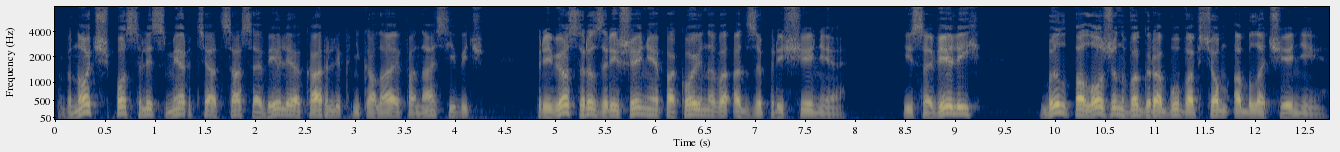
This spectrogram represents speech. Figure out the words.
В ночь после смерти отца Савелия карлик Николай Афанасьевич привез разрешение покойного от запрещения, и Савелий был положен во гробу во всем облачении,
